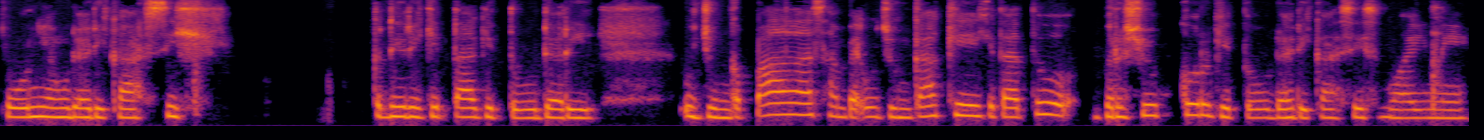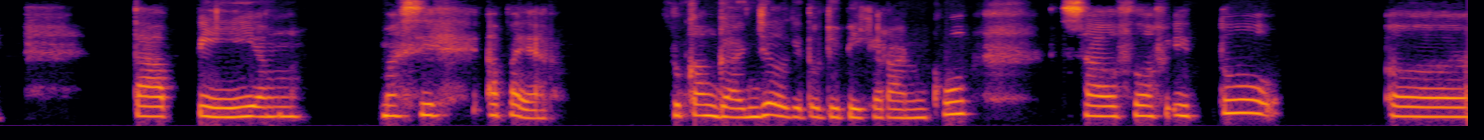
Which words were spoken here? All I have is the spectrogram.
pun yang udah dikasih. ke diri kita gitu dari ujung kepala sampai ujung kaki kita tuh bersyukur gitu udah dikasih semua ini tapi yang masih apa ya tukang ganjel gitu di pikiranku self love itu uh,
